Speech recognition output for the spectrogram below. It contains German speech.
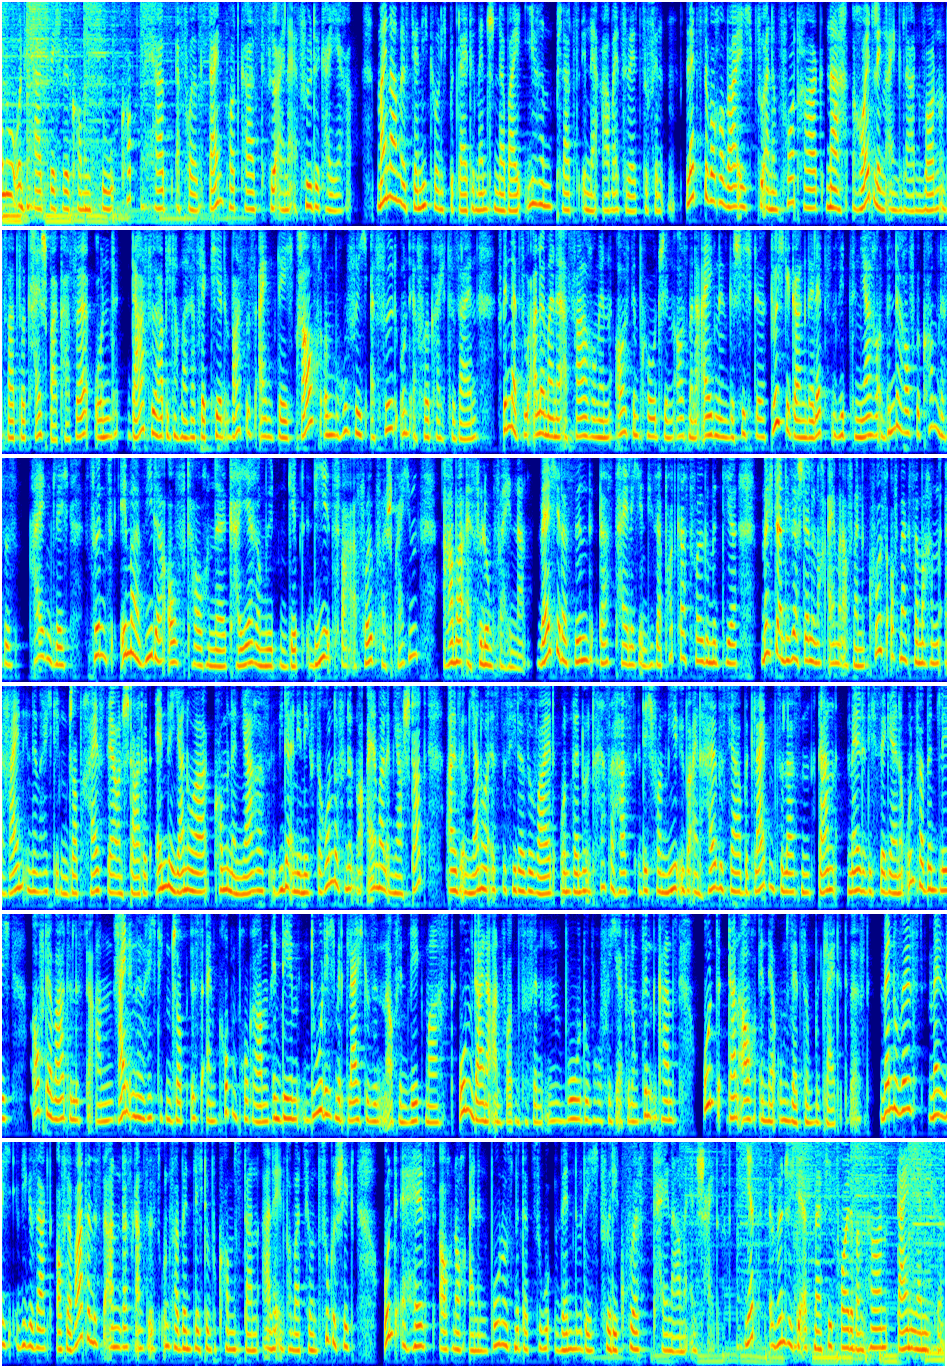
Hallo und herzlich willkommen zu Kopf, Herz, Erfolg, dein Podcast für eine erfüllte Karriere. Mein Name ist Janike und ich begleite Menschen dabei, ihren Platz in der Arbeitswelt zu finden. Letzte Woche war ich zu einem Vortrag nach Reutlingen eingeladen worden und zwar zur Kreissparkasse und dafür habe ich nochmal reflektiert, was es eigentlich braucht, um beruflich erfüllt und erfolgreich zu sein. Bin dazu alle meine Erfahrungen aus dem Coaching, aus meiner eigenen Geschichte durchgegangen der letzten 17 Jahre und bin darauf gekommen, dass es eigentlich fünf immer wieder auftauchende Karrieremythen gibt, die zwar Erfolg versprechen, aber Erfüllung verhindern. Welche das sind, das teile ich in dieser Podcast-Folge mit dir. Möchte an dieser Stelle noch einmal auf meinen Kurs aufmerksam machen. Rein in den richtigen Job heißt er und startet Ende Januar kommenden Jahres wieder in die nächste Runde, findet nur einmal im Jahr statt. Also im Januar ist es wieder soweit. Und wenn du Interesse hast, dich von mir über ein halbes Jahr begleiten zu lassen, dann melde dich sehr gerne unverbindlich auf der Warteliste an. Rein in den richtigen Job ist ein Gruppenprogramm, in dem du dich mit Gleichgesinnten auf den Weg machst, um deine Antworten zu finden, wo du berufliche Erfüllung finden kannst und dann auch in der Umsetzung begleitet wirst. Wenn du willst, melde dich, wie gesagt, auf der Warteliste an. Das Ganze ist unverbindlich. Du bekommst dann alle Informationen zugeschickt und erhältst auch noch einen Bonus mit dazu, wenn du dich für die Kursteilnahme entscheidest. Jetzt wünsche ich dir erstmal viel Freude beim Hören. Deine Janike.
